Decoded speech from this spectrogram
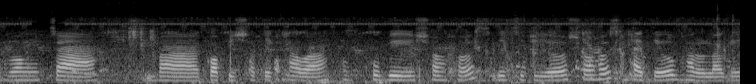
এবং চা বা কফির সাথে খাওয়া খুবই সহজ রেসিপিও সহজ খাইতেও ভালো লাগে।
